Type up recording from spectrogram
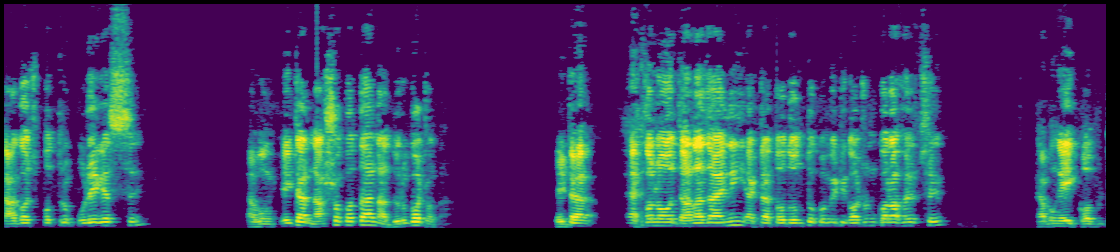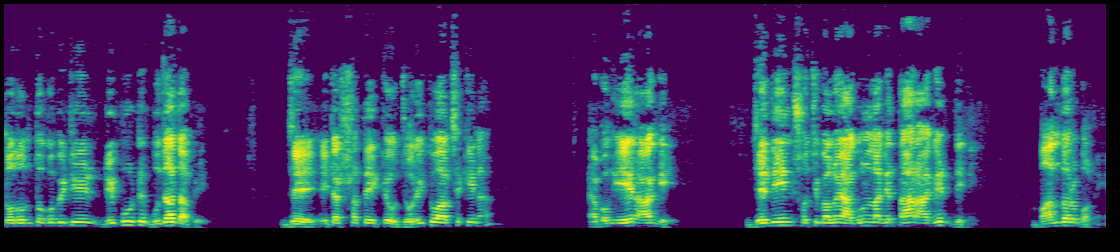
কাগজপত্র পুড়ে গেছে। এবং এটা নাশকতা, না দুর্ঘটনা। এটা এখনও জানা যায়নি। একটা তদন্ত কমিটি গঠন করা হয়েছে। এবং এই তদন্ত কমিটির রিপোর্টে বোঝা যাবে যে এটার সাথে কেউ জড়িত আছে কিনা। এবং এর আগে যেদিন সচিবালয়ে আগুন লাগে তার আগের দিনে বান্দরবনে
